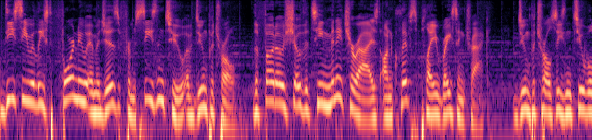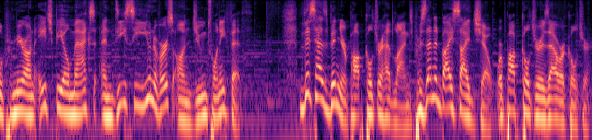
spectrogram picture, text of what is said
DC released four new images from Season 2 of Doom Patrol. The photos show the team miniaturized on Cliff's Play racing track. Doom Patrol Season 2 will premiere on HBO Max and DC Universe on June 25th. This has been your Pop Culture Headlines, presented by Sideshow, where pop culture is our culture.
